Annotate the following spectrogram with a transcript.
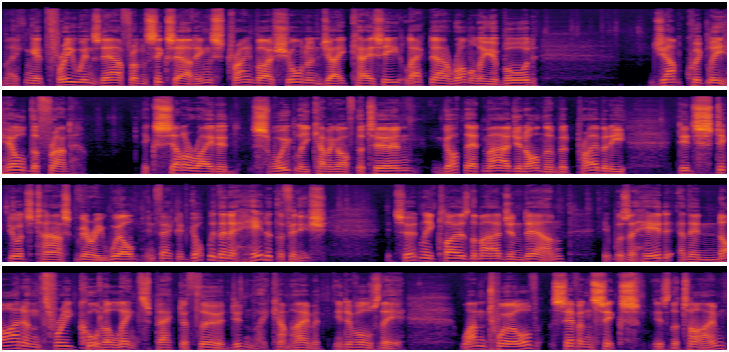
Making it three wins now from six outings. Trained by Sean and Jake Casey. Laqdar Ramoly aboard. Jumped quickly, held the front. Accelerated sweetly coming off the turn. Got that margin on them, but Probity did stick to its task very well. In fact, it got within a head at the finish. It certainly closed the margin down. It was ahead and then nine and three quarter lengths back to third, didn't they? Come home at intervals there. 112.76 is the time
